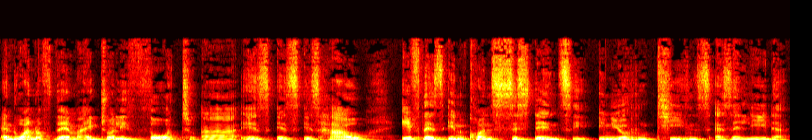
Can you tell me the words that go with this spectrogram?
And one of them I actually thought uh, is is is how if there's inconsistency in your routines as a leader,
